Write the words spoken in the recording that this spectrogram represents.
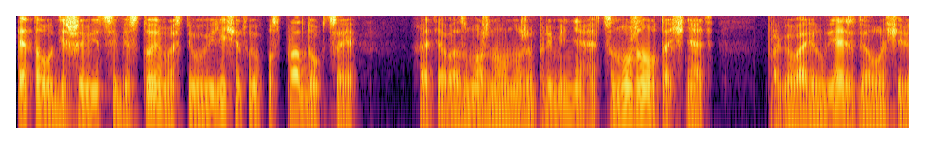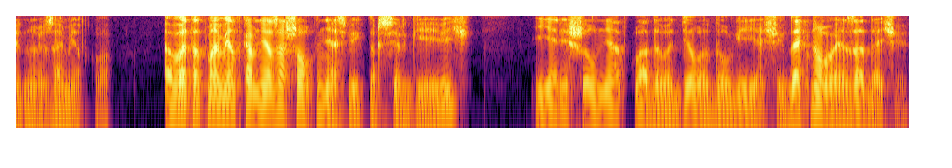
Это удешевит себестоимость и увеличит выпуск продукции. Хотя, возможно, он уже применяется. Нужно уточнять, — проговорил я и сделал очередную заметку. В этот момент ко мне зашел князь Виктор Сергеевич я решил не откладывать дело в долгий ящик, дать новые задачи.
